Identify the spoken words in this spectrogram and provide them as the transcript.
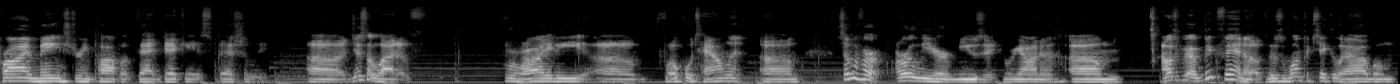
prime mainstream pop of that decade, especially. Uh, just a lot of variety of vocal talent. Um, some of her earlier music, Rihanna, um, I was a big fan of. There's one particular album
